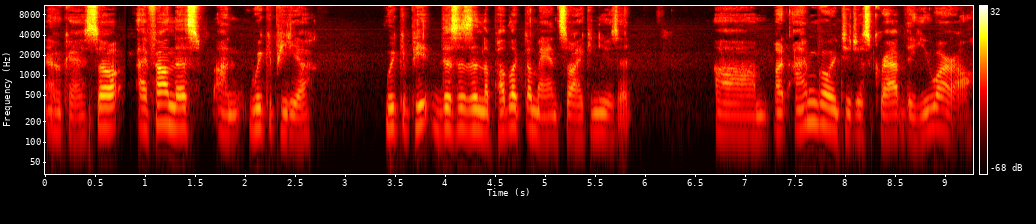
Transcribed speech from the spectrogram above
Okay, so I found this on Wikipedia Wikipedia. This is in the public domain, so I can use it. Um, but I'm going to just grab the URL,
